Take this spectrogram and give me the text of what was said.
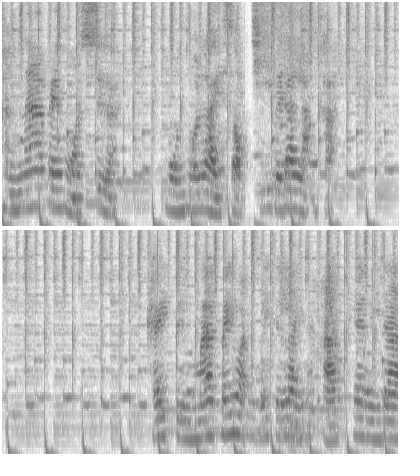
หันหน้าไปหัวเสือหมุนหัวไหล่ศอกชี้ไปด้านหลังค่ะ ใครตึงมากไม่ไหวไม่เป็นไรนะคะ แค่นี้ได้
